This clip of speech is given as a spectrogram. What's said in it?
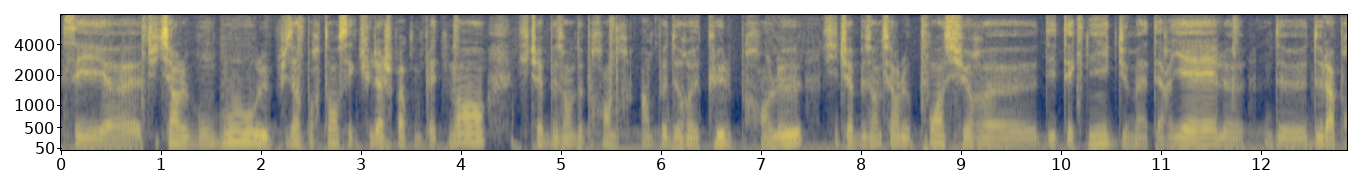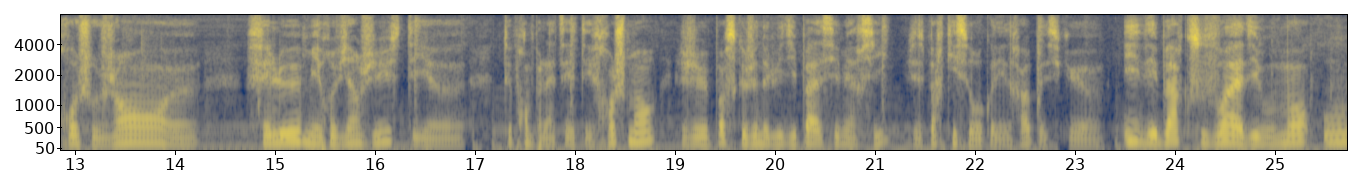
c'est, euh, tu tiens le bon bout, le plus important c'est que tu lâches pas complètement. Si tu as besoin de prendre un peu de recul, prends-le. Si tu as besoin de faire le point sur euh, des techniques, du matériel, de, de l'approche aux gens, fais-le, mais reviens juste et te prends pas la tête. Et franchement, je pense que je ne lui dis pas assez merci. J'espère qu'il se reconnaîtra parce que euh, il débarque souvent à des moments où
